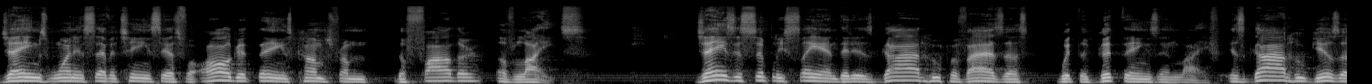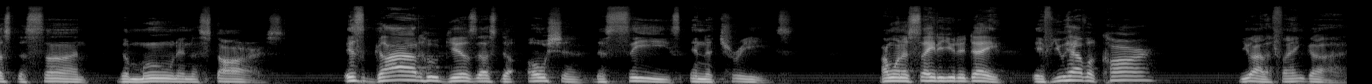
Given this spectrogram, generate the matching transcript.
James 1 and 17 says, For all good things comes from the Father of lights. James is simply saying that it is God who provides us with the good things in life. It's God who gives us the sun, the moon, and the stars. It's God who gives us the ocean, the seas, and the trees. I want to say to you today if you have a car, you ought to thank God.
